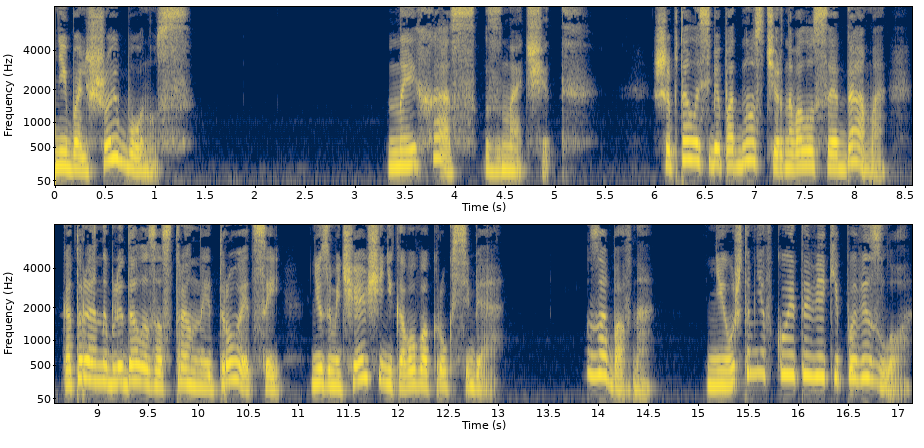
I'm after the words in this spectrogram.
Небольшой бонус. Нейхас, значит. Шептала себе под нос черноволосая дама, которая наблюдала за странной троицей, не замечающей никого вокруг себя. Забавно. Неужто мне в кои-то веки повезло?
